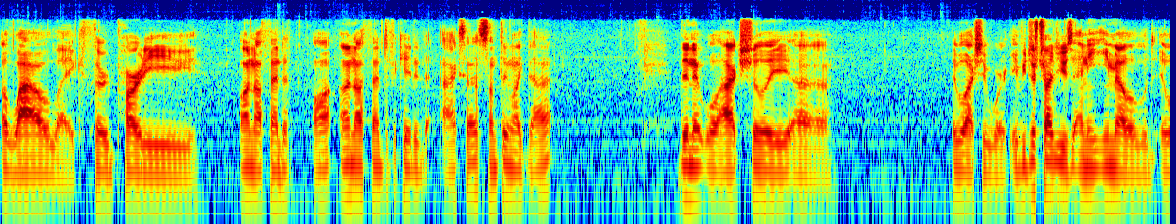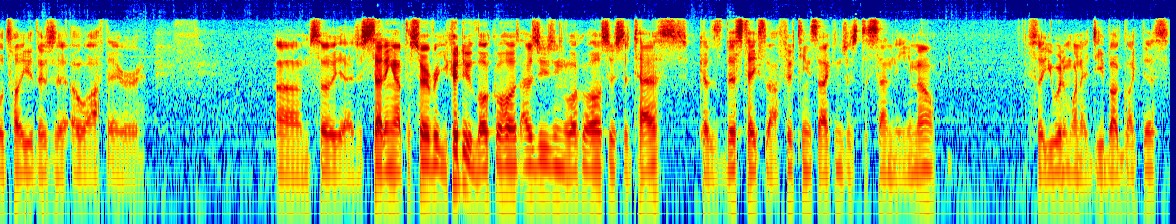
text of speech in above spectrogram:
allow like third-party unauthentic unauthenticated access, something like that, then it will actually uh, it will actually work. If you just try to use any email, it will, it will tell you there's an OAuth error. Um, so yeah, just setting up the server. You could do localhost. I was using localhost just to test because this takes about 15 seconds just to send the email. So you wouldn't want to debug like this.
